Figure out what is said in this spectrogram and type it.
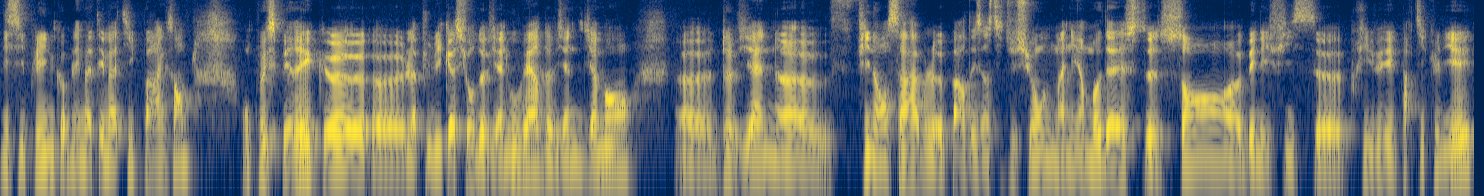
disciplines, comme les mathématiques, par exemple. On peut espérer que euh, la publication devienne ouverte, devienne diamant, euh, devienne euh, finançable par des institutions de manière modeste, sans bénéfices privés particuliers,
